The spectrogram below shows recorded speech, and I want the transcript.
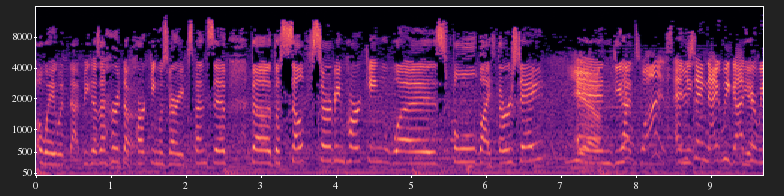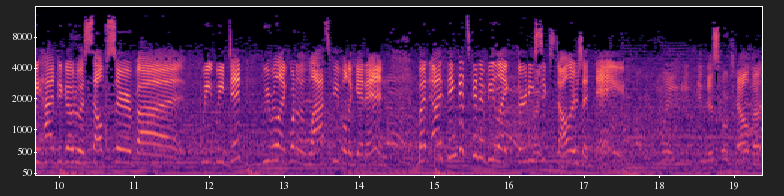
away with that. Because I heard the parking was very expensive. the The self serving parking was full by Thursday. Yeah. and you had it was and you- Thursday night. We got Yeah. here. We had to go to a self-serve. Uh, we we did. We were like one of the last people to get in, but I think it's going to be like thirty-six dollars a day. This hotel, that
